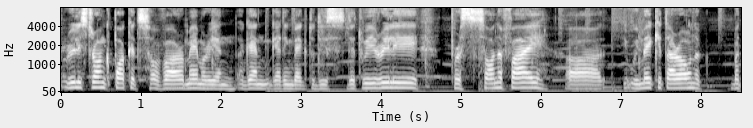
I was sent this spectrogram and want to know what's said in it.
really strong pockets of our memory, and again, getting back to this, that we really personify. Uh, we make it our own, but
